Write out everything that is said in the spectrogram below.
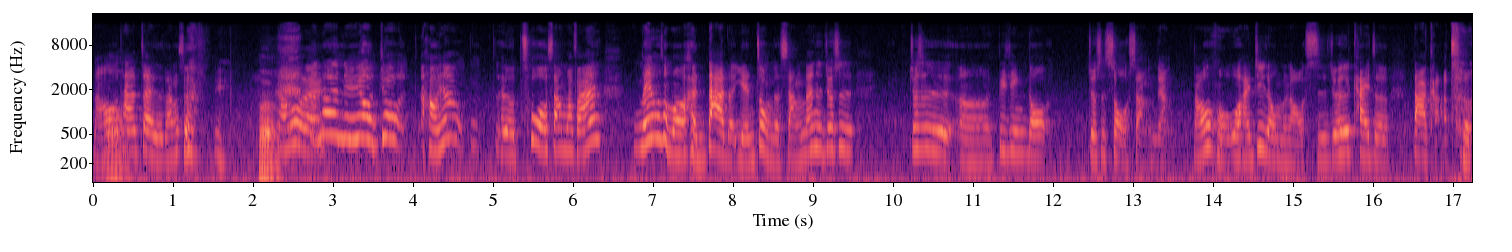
然后哦他载着当时的女嗯，然后嘞？他，的女友就好像有挫伤嘛，反正没有什么很大的严重的伤，但是就是就是呃，毕竟都就是受伤这样。然后我我还记得我们老师就是开着大卡车，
